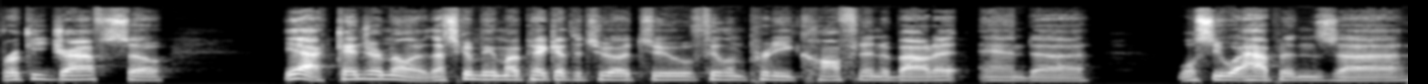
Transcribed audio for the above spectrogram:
rookie drafts. So, yeah, Kendre Miller. That's going to be my pick at the 202. Feeling pretty confident about it. And uh, we'll see what happens uh,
